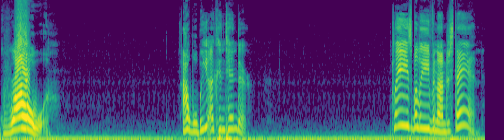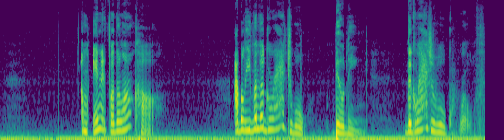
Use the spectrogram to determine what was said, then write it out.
grow. I will be a contender. Please believe and understand. I'm in it for the long haul. I believe in the gradual building, the gradual growth.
